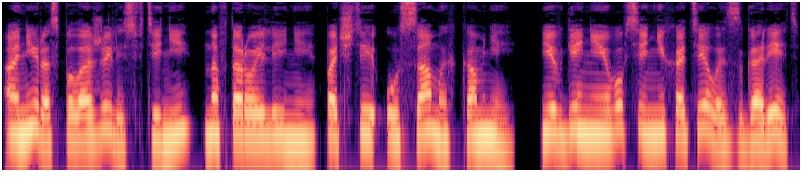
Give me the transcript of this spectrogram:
Они расположились в тени на второй линии, почти у самых камней. Евгении вовсе не хотелось сгореть,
